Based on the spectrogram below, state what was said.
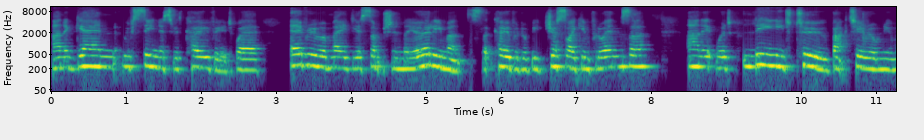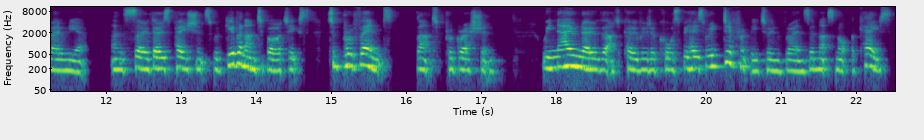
And again, we've seen this with COVID, where everyone made the assumption in the early months that COVID would be just like influenza and it would lead to bacterial pneumonia. And so those patients were given antibiotics to prevent that progression. We now know that COVID, of course, behaves very differently to influenza, and that's not the case.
